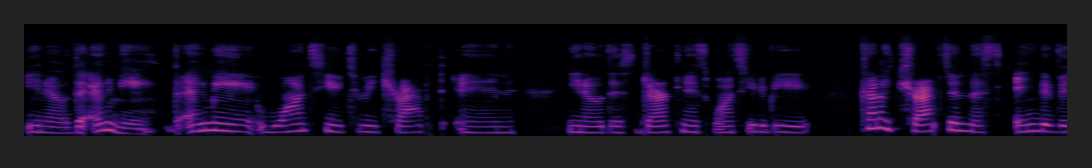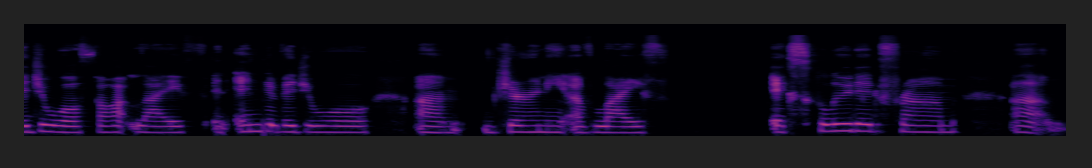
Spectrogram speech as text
you know the enemy the enemy wants you to be trapped in you know this darkness wants you to be kind of trapped in this individual thought life an individual um, journey of life excluded from um,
